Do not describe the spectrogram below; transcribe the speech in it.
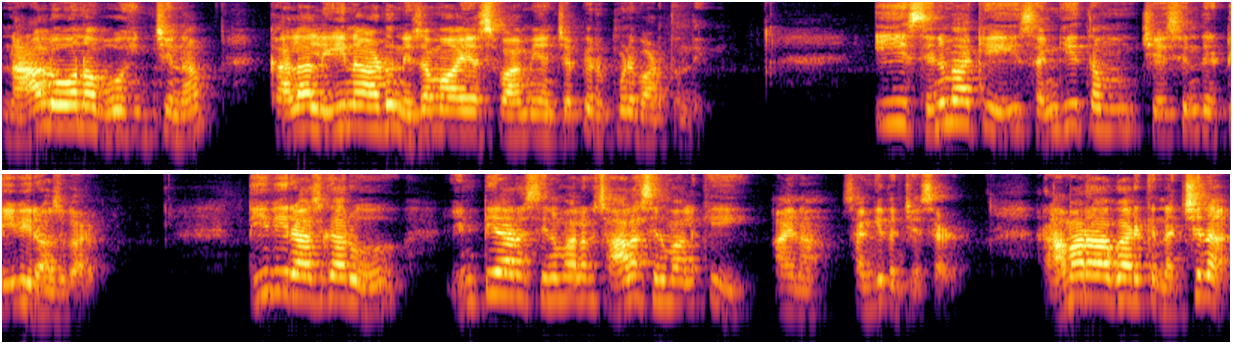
నాలోన ఊహించిన కల లీనాడు నిజమాయ స్వామి అని చెప్పి రుక్మిణి పాడుతుంది. ఈ సినిమాకి సంగీతం చేసింది టీవీ రాజు గారు టీవీ రాజు గారు ఎన్టీఆర్ సినిమాలకు చాలా సినిమాలకి ఆయన సంగీతం చేశాడు. రామారావు గారికి నచ్చిన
